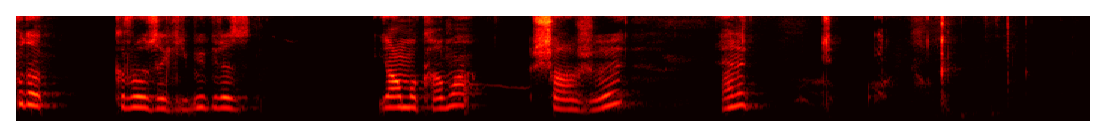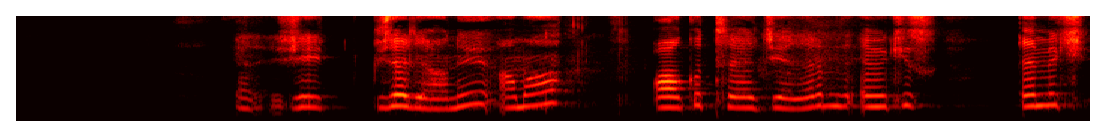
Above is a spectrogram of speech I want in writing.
Bu da Groza gibi biraz yamuk ama şarjı. Yani yani şey güzel yani ama AUG'u tercih ederim. M2 M2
